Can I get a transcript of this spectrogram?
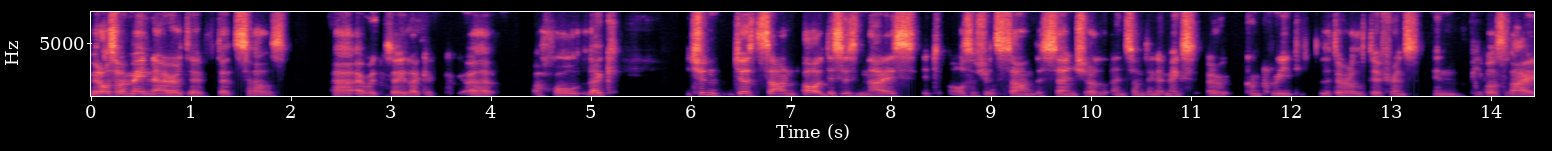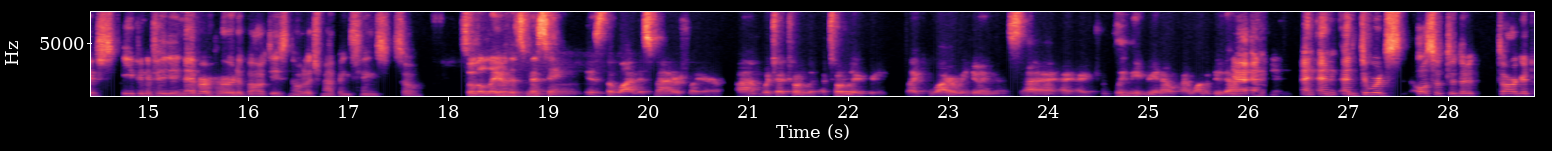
but also a main narrative that sells. Uh, I would say like a, a, a whole like it shouldn't just sound oh this is nice. It also should sound essential and something that makes a concrete literal difference in people's lives, even if they never heard about these knowledge mapping things. So so the layer that's missing is the why this matters layer, um, which I totally I totally agree. Like why are we doing this? I i, I completely agree and I, I, want to do that. Yeah and, and and and towards also to the target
